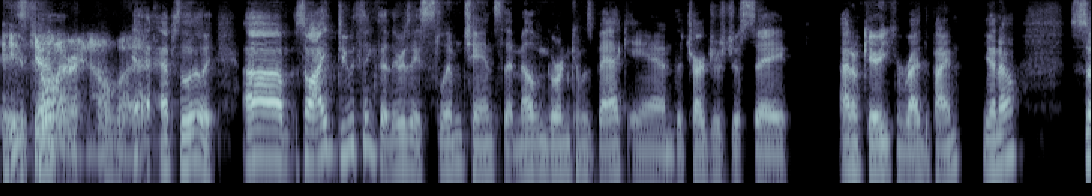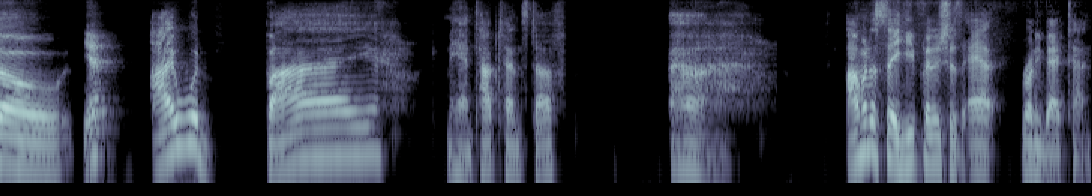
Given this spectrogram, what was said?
he's killing it right now, but yeah, absolutely. Um, so I do think that there's a slim chance that Melvin Gordon comes back and the Chargers just say, "I don't care, you can ride the pine," you know. So yeah. I would buy. Man, top ten stuff. Uh, I'm gonna say he finishes at running back ten.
